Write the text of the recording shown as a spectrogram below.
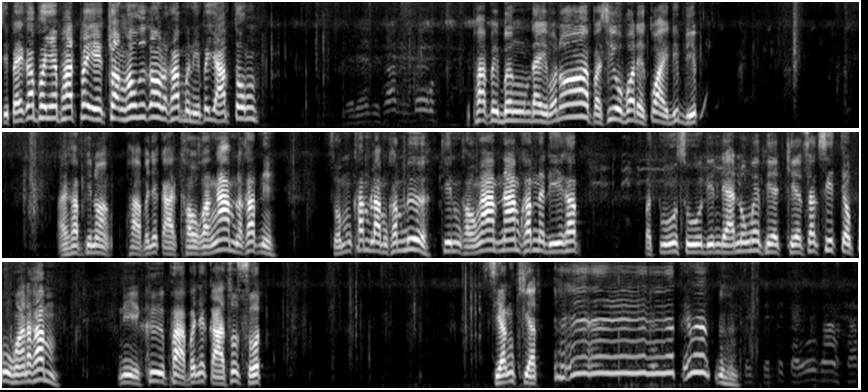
สิไปกับพญพัฒน์พระเอกช่องเฮาคือเก่าแล้วครับมื้อนี้ไปยามตรงเดี๋ยวเดี๋ยวจะทักเบิ่งพาไปเบิ่งได้บ่เนาะปลาซิวพอได้ก้อยดิบๆไปครับพี่น้องภาพบรรยากาศเขาก็งามแล้วครับนี่ สมคำลำคำลือทินเขางามน้ำคำนาดีครับ ประตูสู่ดินแดนนงไม่เพียรเขตศักดิ์สิทธิ์เจ้าปู่หัวนะครับนี่คือภาพบรรยากาศสดๆ เสียงเขียดเป็ดเป็ดไก่โอ้งามครับ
